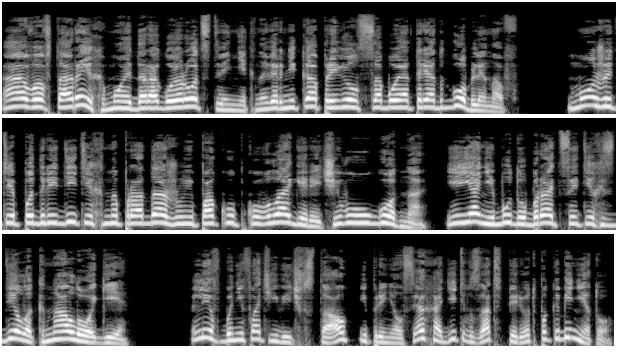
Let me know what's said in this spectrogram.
А во-вторых, мой дорогой родственник наверняка привел с собой отряд гоблинов. Можете подрядить их на продажу и покупку в лагере чего угодно, и я не буду брать с этих сделок налоги». Лев Бонифатьевич встал и принялся ходить взад-вперед по кабинету.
